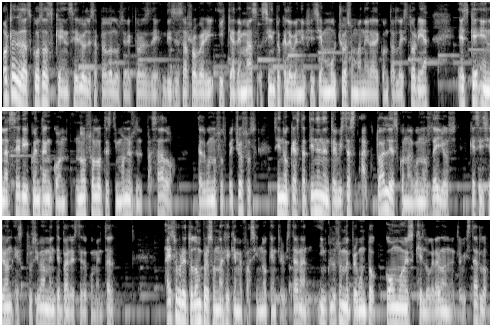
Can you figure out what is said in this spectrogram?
Otra de las cosas que en serio les aplaudo a los directores de This is a Robbery y que además siento que le beneficia mucho a su manera de contar la historia es que en la serie cuentan con no solo testimonios del pasado de algunos sospechosos, sino que hasta tienen entrevistas actuales con algunos de ellos que se hicieron exclusivamente para este documental. Hay sobre todo un personaje que me fascinó que entrevistaran, incluso me pregunto cómo es que lograron entrevistarlo,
